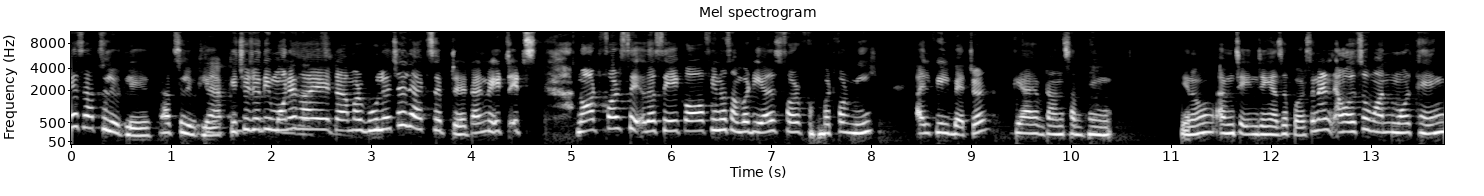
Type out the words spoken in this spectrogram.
yes absolutely absolutely Gap কিছু যদি মনে হয় এটা আমার ভুল হয়েছে accept it and it's it's not for sa- the sake of you know somebody else for but for me I'll feel better okay i have done something you know i'm changing as a person and also one more thing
